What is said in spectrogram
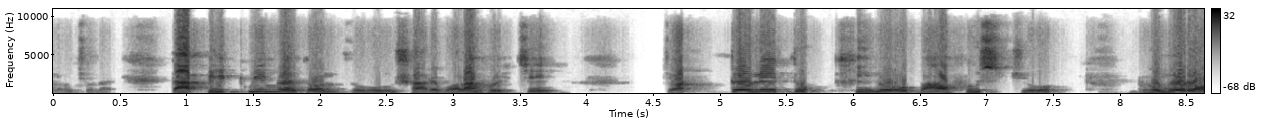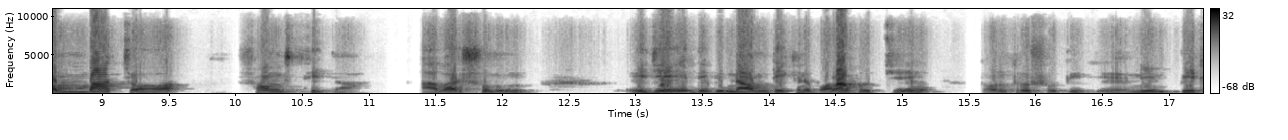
আলোচনায়। তা পীঠ নির্ণয় তন্ত্র অনুসারে বলা হয়েছে, চট্টলে দক্ষিণ বাহুশ্চ ভ্রমরম্বা চ সংস্থিতা। আবার শুনুন, এই যে দেবীর নামটি এখানে বলা হচ্ছে, তন্ত্র সতী পীঠ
